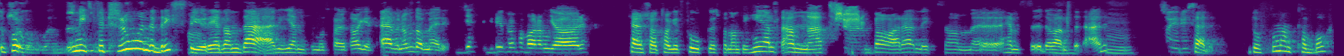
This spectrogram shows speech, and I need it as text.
förtroende. mitt förtroende brister ju redan där gentemot företaget. Även om de är jättegrymma på vad de gör, kanske har tagit fokus på någonting helt annat, kör bara liksom, eh, hemsida och allt det där. Mm. Så är det så här, då får man ta bort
